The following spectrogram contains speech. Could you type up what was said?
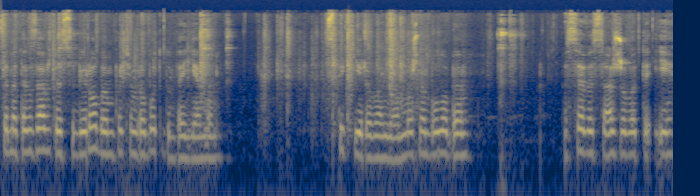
Це ми так завжди собі робимо, потім роботу додаємо. З пікіруванням. Можна було би все висаджувати і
